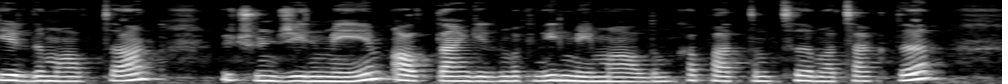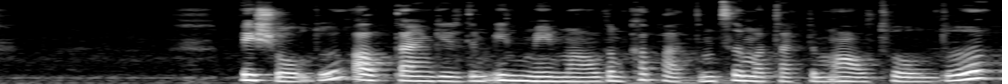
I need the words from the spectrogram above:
Girdim alttan. Üçüncü ilmeğim. Alttan girdim. Bakın ilmeğimi aldım. Kapattım. Tığıma taktım. 5 oldu. Alttan girdim. ilmeğimi aldım. Kapattım. Tığıma taktım. 6 oldu.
